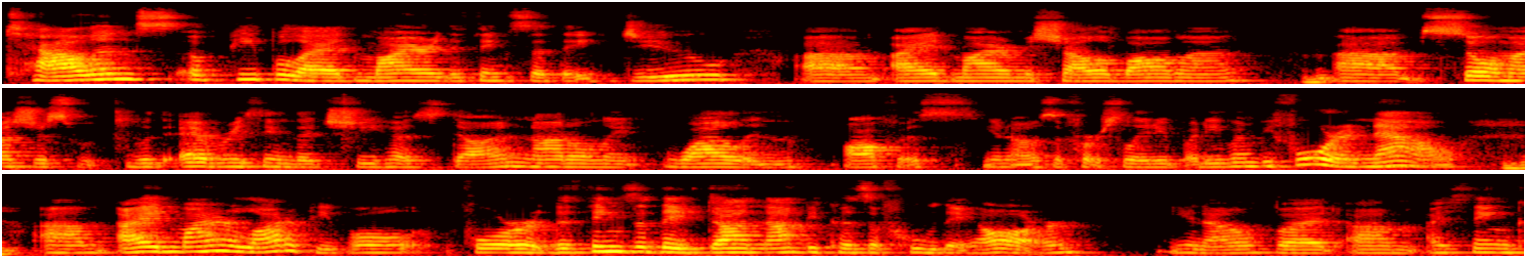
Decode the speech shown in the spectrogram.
talents of people. I admire the things that they do. Um, I admire Michelle Obama Mhm. um, so much just with, with everything that she has done, not only while in office, you know, as the first lady, but even before and now. Mhm. Um, I admire a lot of people for the things that they've done, not because of who they are, you know, but um, I think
